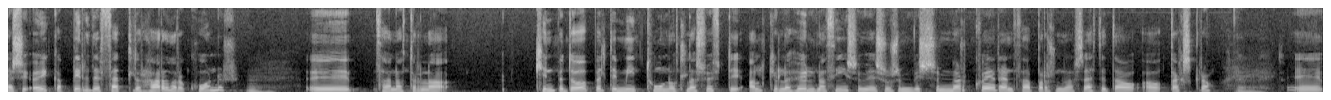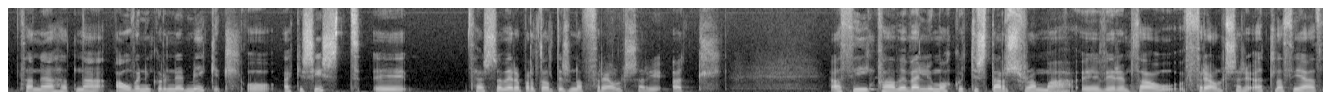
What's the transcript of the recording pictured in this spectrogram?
þessi auka byrði fellur harðar á konur mm. uh, það er náttúrulega kynbundu ofbeldi, me too náttúrulega svifti algjörlega hulun af því sem við svo sem vissum mörg hver en það bara svona setti þetta á, á dagskrá uh, þannig að þarna ávinningurinn er mikill og ekki síst uh, þess að vera bara doldið svona frjálsari öll að því hvað við veljum okkur til starfsframma. Við erum þá frjálsari öll að því að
